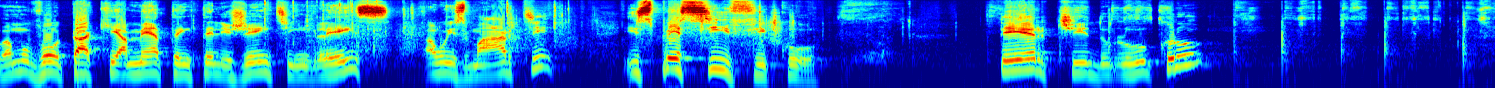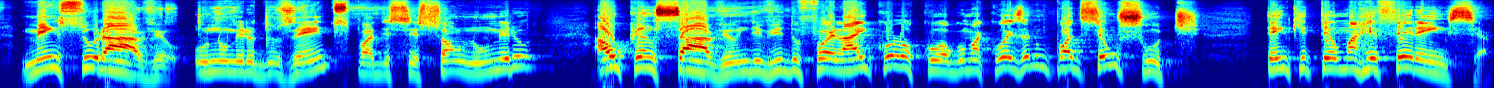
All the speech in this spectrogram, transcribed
Vamos voltar aqui à meta inteligente em inglês, ao SMART. Específico, ter tido lucro. Mensurável, o número 200, pode ser só um número. Alcançável, o indivíduo foi lá e colocou alguma coisa, não pode ser um chute. Tem que ter uma referência.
